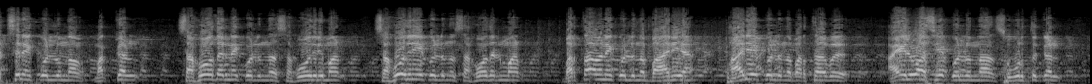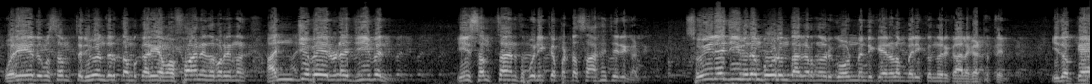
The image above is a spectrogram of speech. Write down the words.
അച്ഛനെ കൊല്ലുന്ന മക്കൾ സഹോദരനെ കൊല്ലുന്ന സഹോദരിമാർ സഹോദരിയെ കൊല്ലുന്ന സഹോദരന്മാർ ഭർത്താവിനെ കൊല്ലുന്ന ഭാര്യ ഭാര്യയെ കൊല്ലുന്ന ഭർത്താവ് അയൽവാസിയെ കൊല്ലുന്ന സുഹൃത്തുക്കൾ ഒരേ ദിവസം തിരുവനന്തപുരത്ത് നമുക്കറിയാം അഫാൻ എന്ന് പറയുന്ന അഞ്ചു പേരുടെ ജീവൻ ഈ സംസ്ഥാനത്ത് പൊരിക്കപ്പെട്ട സാഹചര്യങ്ങൾ. സ്വൈര ജീവിതം പോലും തകർന്ന ഒരു ഗവൺമെന്റ് കേരളം ഭരിക്കുന്ന ഒരു കാലഘട്ടത്തിൽ. ഇതൊക്കെ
